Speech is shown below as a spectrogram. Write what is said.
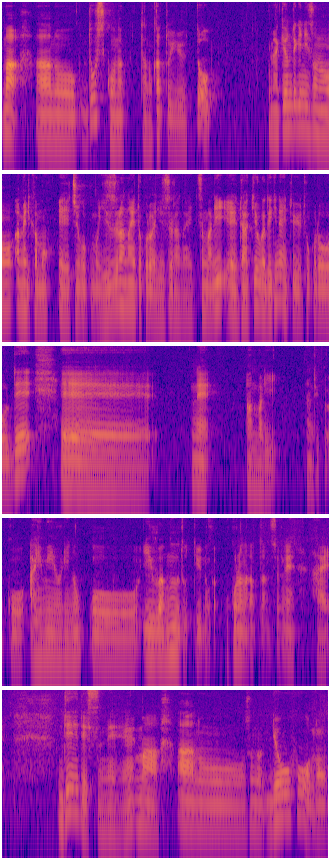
まあ、あのどうしてこうなったのかというとまあ、基本的にそのアメリカも、えー、中国も譲らないところは譲らないつまり、えー、妥協ができないというところで、えー、ねあんまりなんていうかこう歩み寄りの融和ムードっていうのが起こらなかったんですよね。はい、でですねまああのその両方の、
